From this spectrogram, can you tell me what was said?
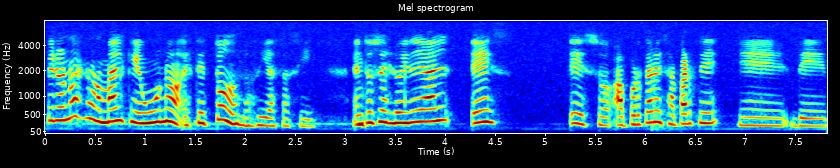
pero no es normal que uno esté todos los días así. Entonces lo ideal es eso, aportar esa parte eh, de,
